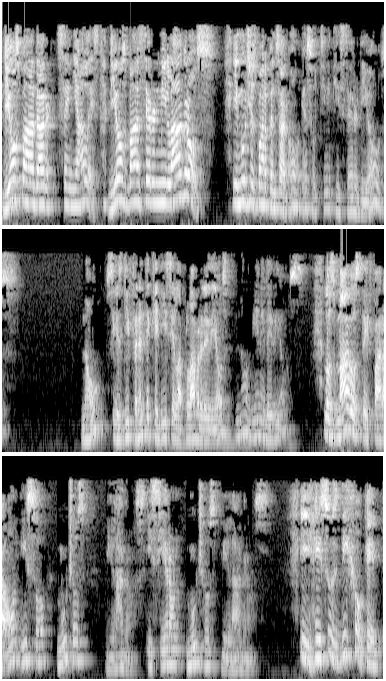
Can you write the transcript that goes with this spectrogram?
Dios va a dar señales, Dios va a hacer milagros. Y muchos van a pensar, oh, eso tiene que ser Dios. No, si es diferente que dice la palabra de Dios, no viene de Dios. Los magos de Faraón hizo muchos milagros, hicieron muchos milagros. Y Jesús dijo que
